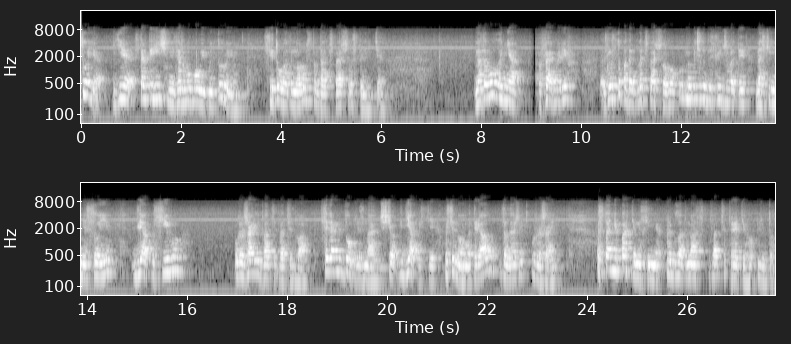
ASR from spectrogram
Соя є стратегічною зерновою культурою світового землеробства 21 століття. На замовлення фермерів з листопада 2021 року ми почали досліджувати насіння сої для посіву урожаю 2022. Селяни добре знають, що від якості посівного матеріалу залежить урожай. Остання партія насіння прибула до нас 23 лютого,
